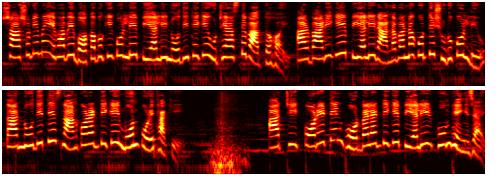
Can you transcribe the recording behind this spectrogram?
শাশুড়ি মেয়ে এভাবে বকাবকি করলে পিয়ালি নদী থেকে উঠে আসতে বাধ্য হয়। আর বাড়ি গিয়ে পিয়ালি রান্নাবান্না করতে শুরু করলেও তার নদীতে স্নান করার দিকেই মন পড়ে থাকে। আর ঠিক পরের দিন ভোরবেলার দিকে পিয়ালির ঘুম ভেঙে যায়।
